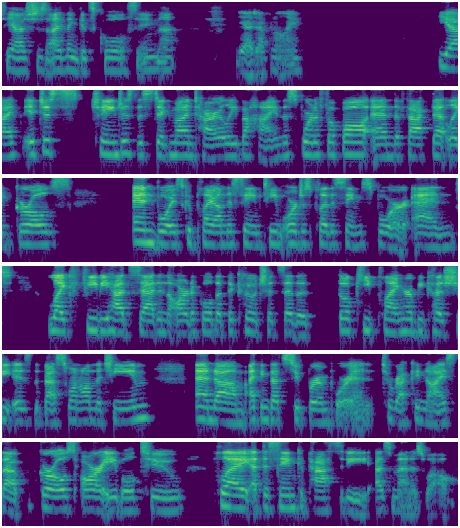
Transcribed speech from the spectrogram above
so yeah, it's just, I think it's cool seeing that. Yeah, definitely. Yeah, it just changes the stigma entirely behind the sport of football and the fact that like girls and boys could play on the same team or just play the same sport. And like Phoebe had said in the article that the coach had said that they'll keep playing her because she is the best one on the team. And um, I think that's super important to recognize that girls are able to play at the same capacity as men as well.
